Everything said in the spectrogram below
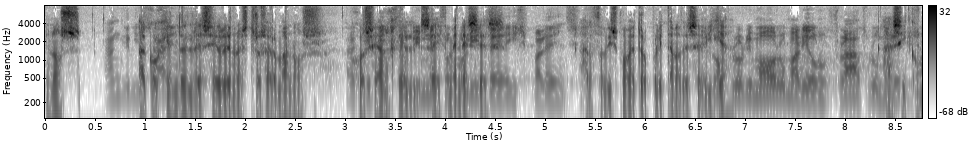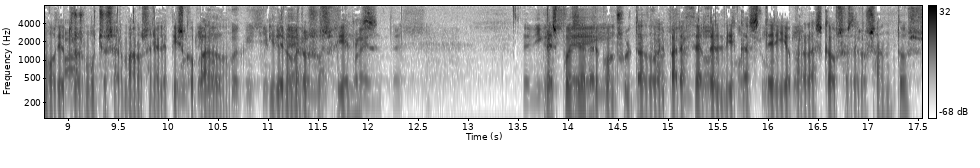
Nos, acogiendo el deseo de nuestros hermanos José Ángel Saiz Meneses, arzobispo metropolitano de Sevilla, así como de otros muchos hermanos en el episcopado y de numerosos fieles, Después de haber consultado el parecer del dicasterio para las causas de los santos,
